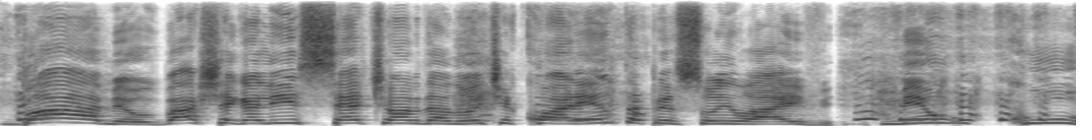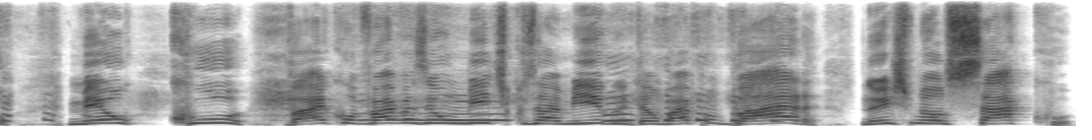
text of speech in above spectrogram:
Bah, meu, bah, chega ali 7 horas da noite, é 40 pessoas em live. Meu cu, meu cu. Vai, co- vai fazer um meet com os amigos, então vai pro bar. Não enche meu saco.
